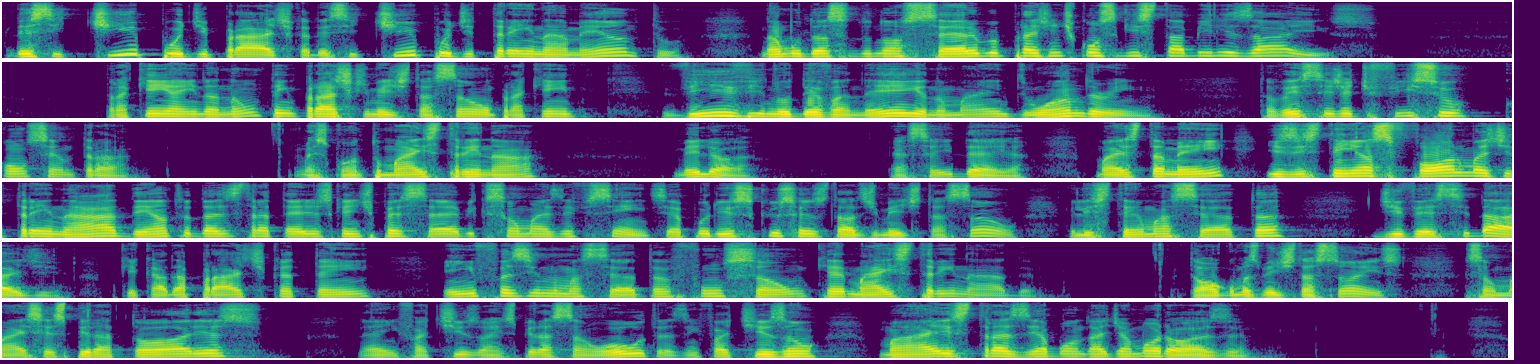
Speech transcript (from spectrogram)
desse tipo de prática, desse tipo de treinamento na mudança do nosso cérebro para a gente conseguir estabilizar isso. Para quem ainda não tem prática de meditação, para quem vive no devaneio, no mind wandering, talvez seja difícil concentrar. Mas quanto mais treinar, melhor. Essa é a ideia mas também existem as formas de treinar dentro das estratégias que a gente percebe que são mais eficientes. é por isso que os resultados de meditação eles têm uma certa diversidade, porque cada prática tem ênfase numa certa função que é mais treinada. Então, algumas meditações são mais respiratórias, né, enfatizam a respiração. Outras enfatizam mais trazer a bondade amorosa.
